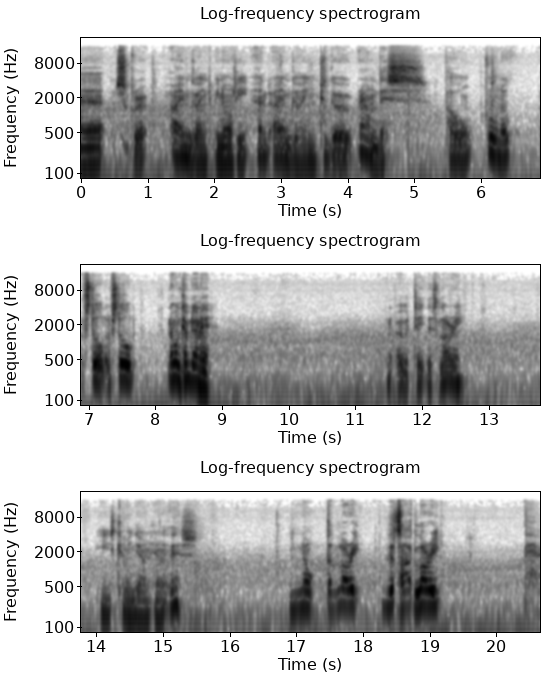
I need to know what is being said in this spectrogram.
Uh, screw it. I'm going to be naughty and I'm going to go round this pole. Oh no, I've stalled, I've stalled. No one come down here going to overtake this lorry. He's coming down here like this. No, the lorry. This lorry. There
